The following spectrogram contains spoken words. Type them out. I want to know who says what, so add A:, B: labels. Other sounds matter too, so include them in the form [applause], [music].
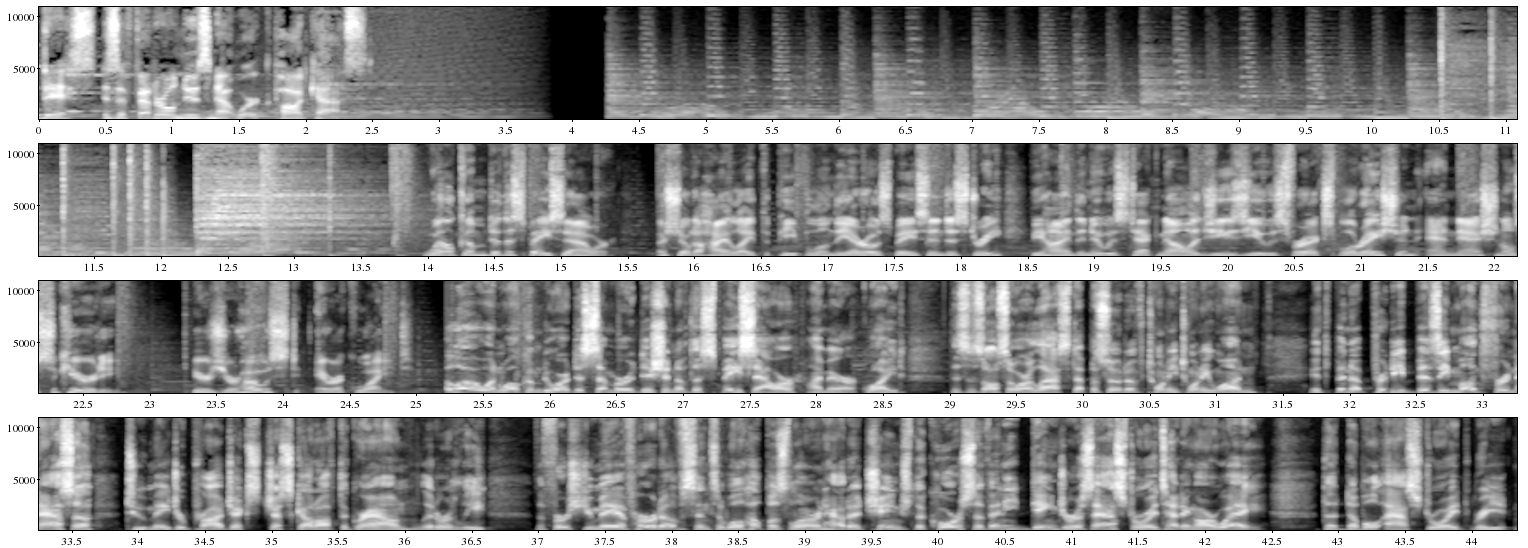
A: This is a Federal News Network podcast.
B: Welcome to the Space Hour, a show to highlight the people in the aerospace industry behind the newest technologies used for exploration and national security. Here's your host, Eric White.
C: Hello, and welcome to our December edition of the Space Hour. I'm Eric White. This is also our last episode of 2021. It's been a pretty busy month for NASA. Two major projects just got off the ground, literally. The first you may have heard of, since it will help us learn how to change the course of any dangerous asteroids heading our way. The Double Asteroid Re-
